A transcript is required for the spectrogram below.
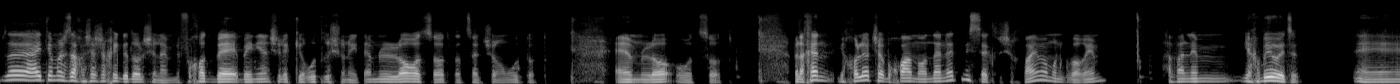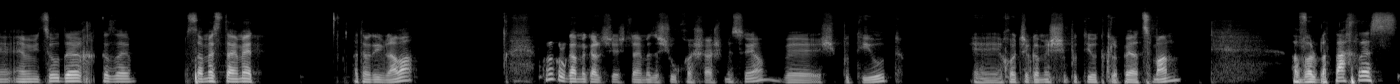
זה, הייתי אומר שזה החשש הכי גדול שלהם, לפחות ב, בעניין של היכרות ראשונית. הן לא רוצות לצאת שרמוטות. הן לא רוצות. ולכן, יכול להיות שהבחורה מאוד נהנית מסקס ושכבה עם המון גברים, אבל הם יחביאו את זה. אה, הם ימצאו דרך כזה לסמס את האמת. אתם יודעים למה? קודם כל גם בגלל שיש להם איזשהו חשש מסוים ושיפוטיות. אה, יכול להיות שגם יש שיפוטיות כלפי עצמן. אבל בתכלס,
